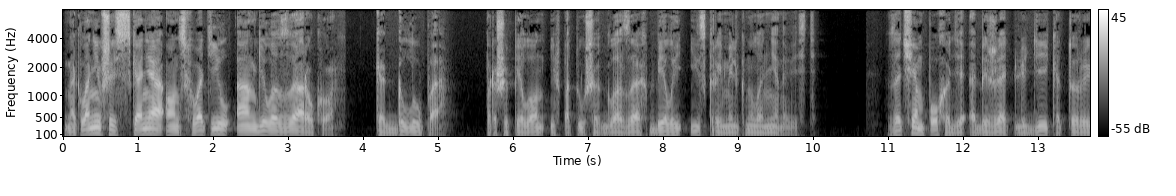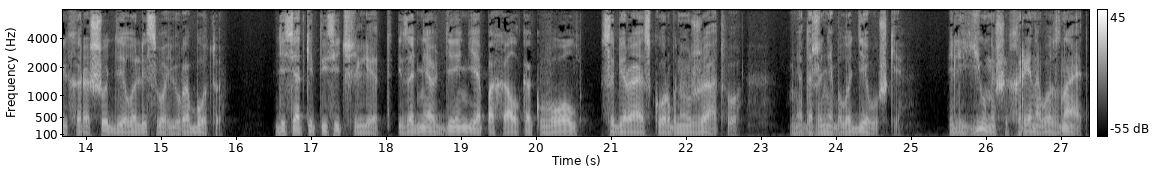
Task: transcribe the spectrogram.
Наклонившись с коня, он схватил ангела за руку. «Как глупо!» — прошипел он, и в потушах глазах белой искрой мелькнула ненависть. Зачем походе обижать людей, которые хорошо делали свою работу? Десятки тысяч лет, изо дня в день я пахал как вол, собирая скорбную жатву — у меня даже не было девушки. Или юноши, хрен его знает.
